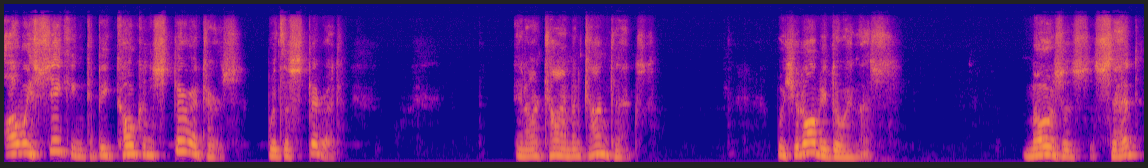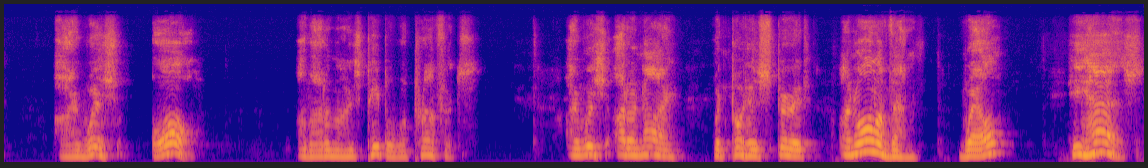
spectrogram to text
Are we seeking to be co conspirators with the Spirit in our time and context? We should all be doing this. Moses said, I wish all of Adonai's people were prophets. I wish Adonai would put his spirit on all of them. Well, he has.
